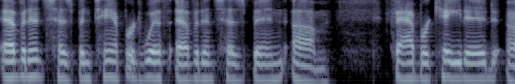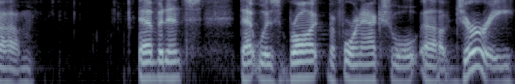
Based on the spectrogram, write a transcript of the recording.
evidence has been tampered with, evidence has been um, fabricated, um, evidence that was brought before an actual uh, jury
